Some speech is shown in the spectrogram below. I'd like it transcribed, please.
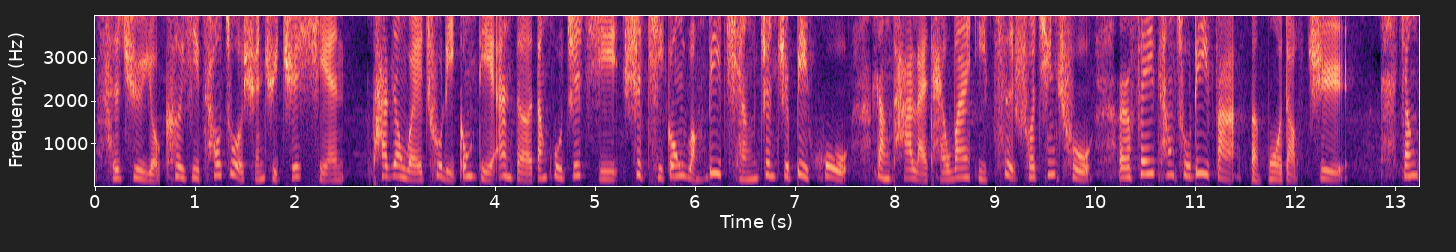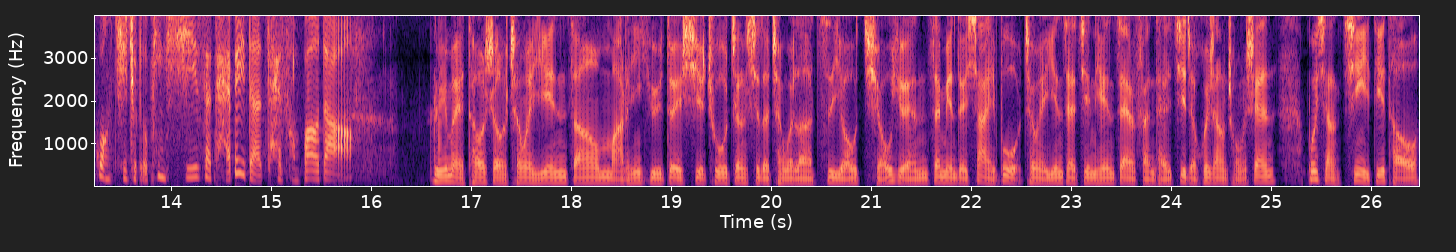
此举有刻意操作选举之嫌。他认为处理公谍案的当务之急是提供王立强政治庇护，让他来台湾一次说清楚，而非仓促立法本末倒置。央广记者刘聘熙在台北的采访报道。旅美投手陈伟英遭马林鱼队释出，正式的成为了自由球员。在面对下一步，陈伟英在今天在返台记者会上重申，不想轻易低头，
